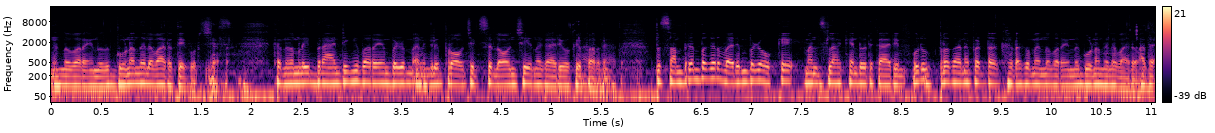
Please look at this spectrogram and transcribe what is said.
എന്ന് പറയുന്നത് ഗുണനിലവാരത്തെക്കുറിച്ചാണ്. കാരണം നമ്മൾ ഈ ബ്രാൻഡിങ് പറയുമ്പോഴും അല്ലെങ്കിൽ പ്രോജക്ട്സ് ലോഞ്ച് ചെയ്യുന്ന കാര്യമൊക്കെ പറഞ്ഞു അപ്പോൾ സംരംഭകർ വരുമ്പോഴൊക്കെ മനസ്സിലാക്കേണ്ട ഒരു കാര്യം ഒരു പ്രധാനപ്പെട്ട ഘടകം എന്ന് പറയുന്ന ഗുണനിലവാരം അതെ.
